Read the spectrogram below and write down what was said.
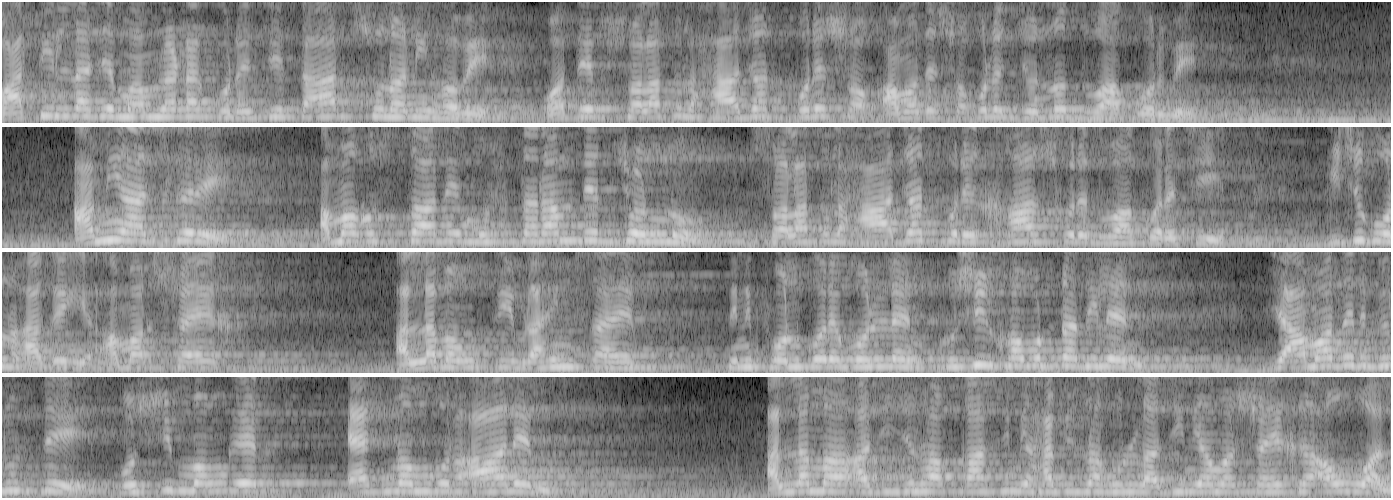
বাতিলরা যে মামলাটা করেছে তার শুনানি হবে। অতএব সলাতুল হাজত পরে আমাদের সকলের জন্য দোয়া করবে। আমি আজকের আমার উস্তাদে মুহতারামদের জন্য সলাতুল হাজত পরে খাস করে দোয়া করেছি। কিছুক্ষণ আগেই আমার শেখ আল্লামা মুফতি ইব্রাহিম সাহেব, তিনি ফোন করে বললেন, খুশির খবরটা দিলেন যে আমাদের বিরুদ্ধে পশ্চিমবঙ্গের এক নম্বর আলেম আল্লামা আজিজুল হক কাসিমি হাফিজাহুল্লাহ, যিনি আমার শেখ আউয়াল,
